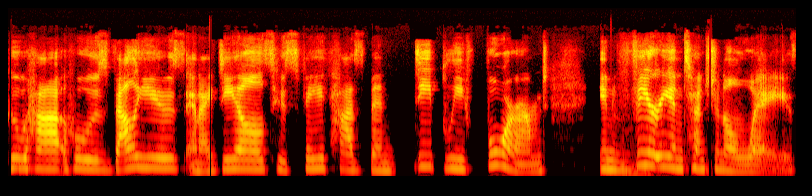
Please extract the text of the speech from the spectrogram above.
who have whose values and ideals, whose faith has been deeply formed in mm-hmm. very intentional ways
